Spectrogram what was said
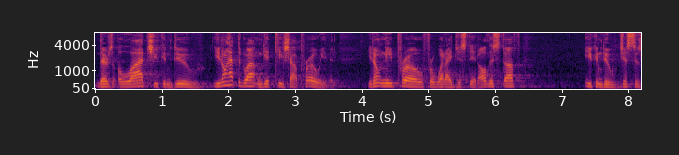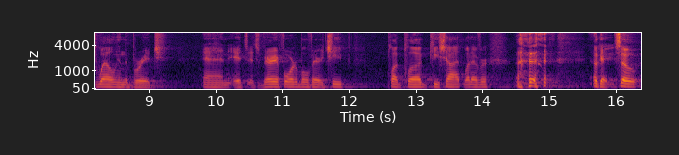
There's a lot you can do. You don't have to go out and get Keyshot Pro even. You don't need Pro for what I just did. All this stuff you can do just as well in the bridge. And it's, it's very affordable, very cheap. Plug, plug, Keyshot, whatever. okay, so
